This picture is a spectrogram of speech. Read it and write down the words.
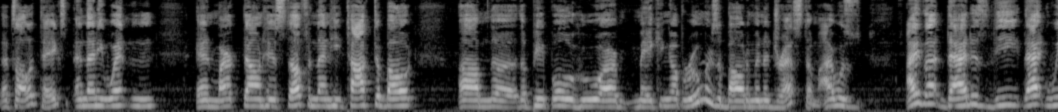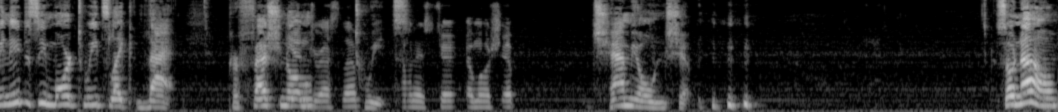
that's all it takes. And then he went and and marked down his stuff, and then he talked about um, the the people who are making up rumors about him and addressed them. I was, I thought that is the that we need to see more tweets like that, professional He undressed them tweets, on his Chomo ship. championship. so now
